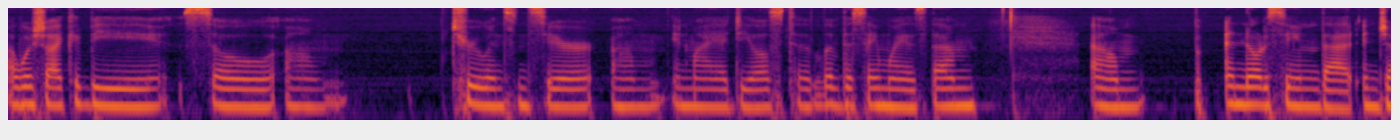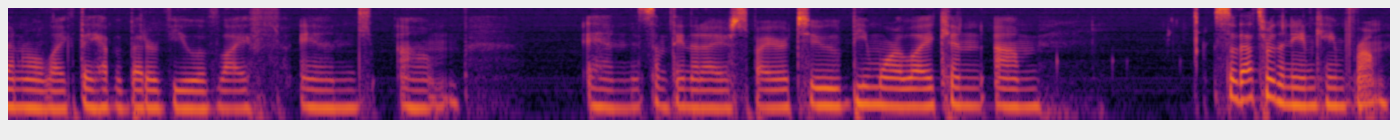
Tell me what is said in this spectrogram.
I wish I could be so um, true and sincere um, in my ideals to live the same way as them. And noticing that in general, like they have a better view of life and and it's something that I aspire to be more like. And um, so that's where the name came from.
